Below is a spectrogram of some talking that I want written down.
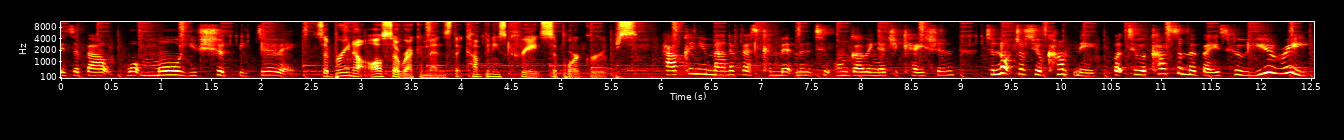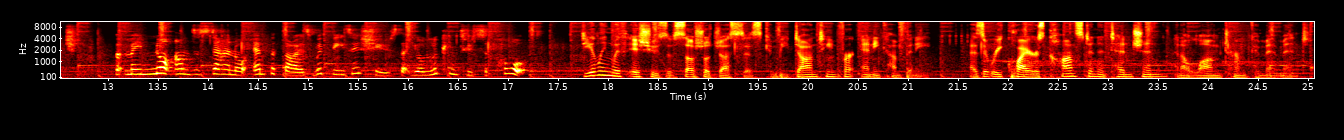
is about what more you should be doing. Sabrina also recommends that companies create support groups. How can you manifest commitment to ongoing education to not just your company, but to a customer base who you reach, but may not understand or empathize with these issues that you're looking to support? Dealing with issues of social justice can be daunting for any company, as it requires constant attention and a long term commitment.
